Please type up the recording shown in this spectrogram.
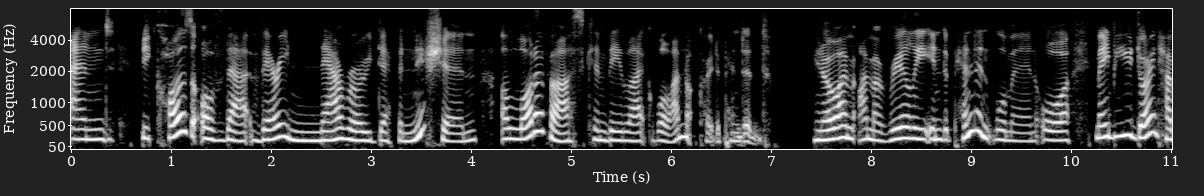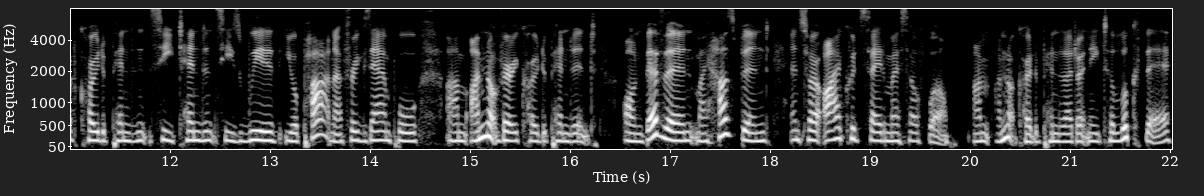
And because of that very narrow definition, a lot of us can be like, well, I'm not codependent you know i'm i'm a really independent woman or maybe you don't have codependency tendencies with your partner. For example um, i'm not very codependent on bevan my husband and so i could say to myself well I'm, I'm not codependent i don't need to look there.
